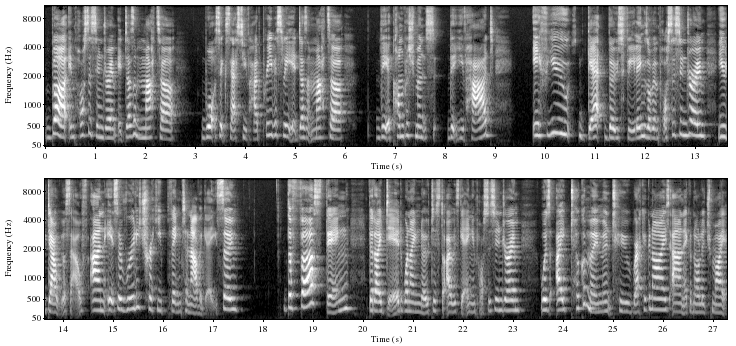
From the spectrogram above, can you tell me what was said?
But imposter syndrome, it doesn't matter what success you've had previously, it doesn't matter the accomplishments that you've had if you get those feelings of imposter syndrome, you doubt yourself. And it's a really tricky thing to navigate. So, the first thing that I did when I noticed that I was getting imposter syndrome was I took a moment to recognize and acknowledge my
